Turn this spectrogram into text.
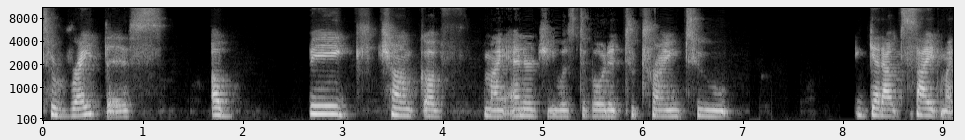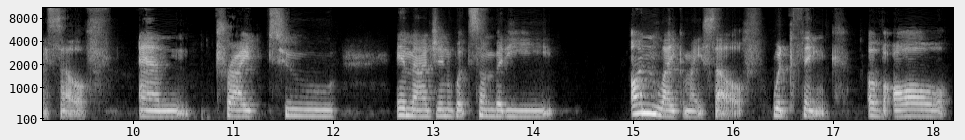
to write this, a big chunk of my energy was devoted to trying to get outside myself and try to imagine what somebody unlike myself would think of all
